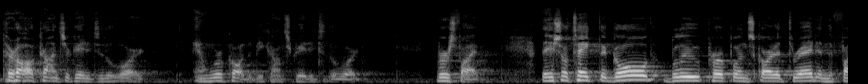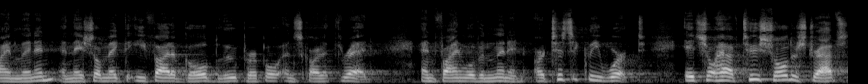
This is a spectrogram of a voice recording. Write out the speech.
they're all consecrated to the Lord, and we're called to be consecrated to the Lord. Verse five. They shall take the gold, blue, purple, and scarlet thread and the fine linen, and they shall make the ephod of gold, blue, purple, and scarlet thread and fine woven linen, artistically worked. It shall have two shoulder straps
